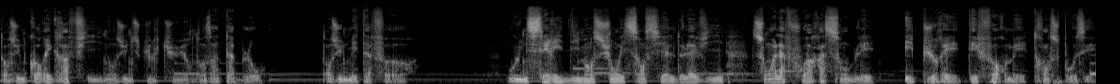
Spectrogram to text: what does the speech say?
dans une chorégraphie, dans une sculpture, dans un tableau, dans une métaphore, où une série de dimensions essentielles de la vie sont à la fois rassemblées, épurées, déformées, transposées.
